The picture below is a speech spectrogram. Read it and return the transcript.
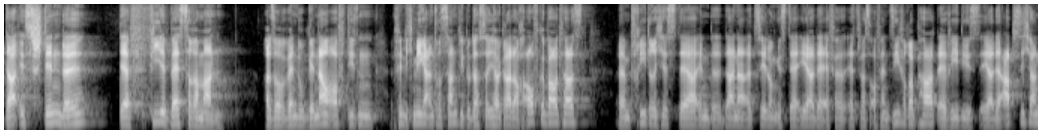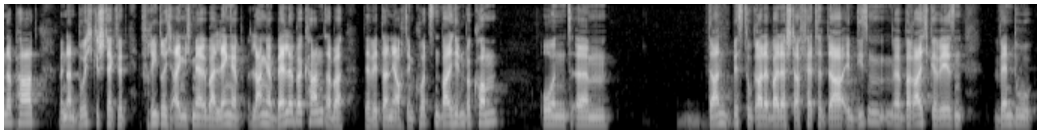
da ist Stindel der viel bessere Mann. Also wenn du genau auf diesen, finde ich mega interessant, wie du das hier gerade auch aufgebaut hast. Ähm, Friedrich ist der, in deiner Erzählung ist der eher der etwas offensivere Part, Elvedi ist eher der absichernde Part. Wenn dann durchgesteckt wird, Friedrich eigentlich mehr über Länge, lange Bälle bekannt, aber der wird dann ja auch den kurzen Ball hinbekommen. Und ähm, dann bist du gerade bei der Staffette da in diesem äh, Bereich gewesen. Wenn du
